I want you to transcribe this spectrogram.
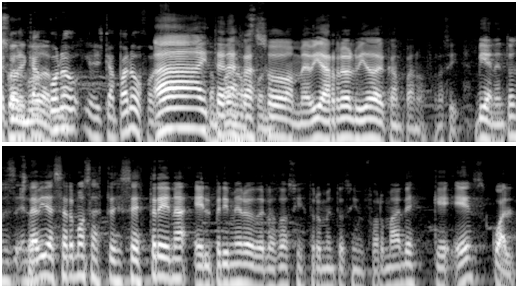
sexual con el, moderna. campano- el campanófono. Ay, tenés Campanófono. razón, me había reolvidado del campanófono. Sí. Bien, entonces en Sí. La vida es hermosa este- se estrena el primero de los dos instrumentos informales, que es ¿cuál?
